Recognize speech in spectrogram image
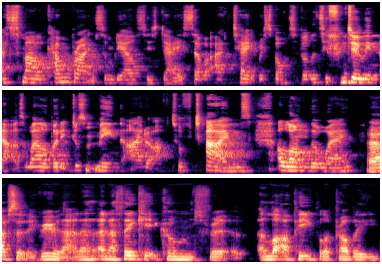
a smile can brighten somebody else's day. So I take responsibility for doing that as well. But it doesn't mean that I don't have tough times along the way. I absolutely agree with that, and I, and I think it comes for a lot of people. Probably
